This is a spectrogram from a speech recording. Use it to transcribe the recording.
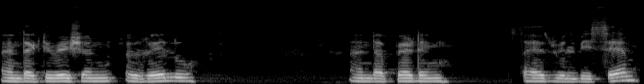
and the activation ReLU and the padding size will be same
